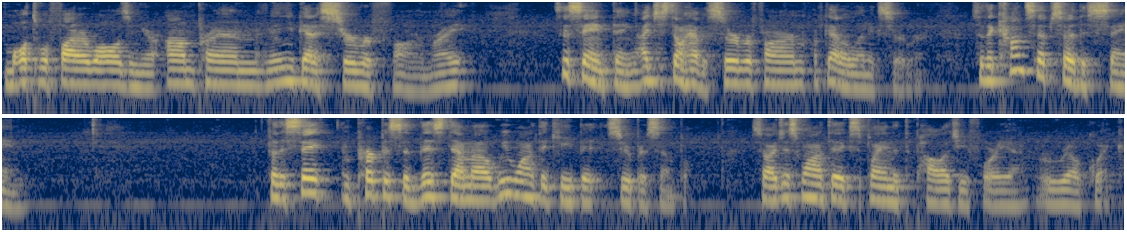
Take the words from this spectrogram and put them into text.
multiple firewalls in your on-prem, and then you've got a server farm, right? It's the same thing. I just don't have a server farm. I've got a Linux server. So the concepts are the same. For the sake and purpose of this demo, we wanted to keep it super simple. So I just wanted to explain the topology for you real quick.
